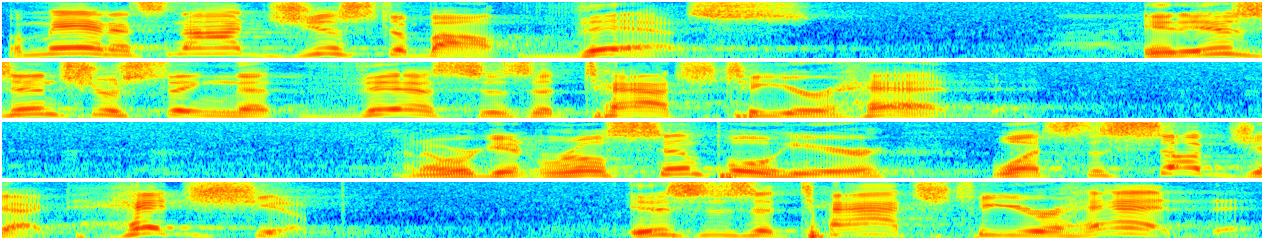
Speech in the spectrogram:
But man, it's not just about this. It is interesting that this is attached to your head. I know we're getting real simple here. What's the subject? Headship. This is attached to your head.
